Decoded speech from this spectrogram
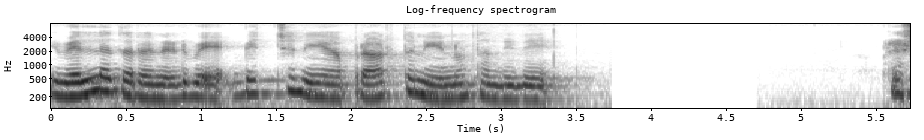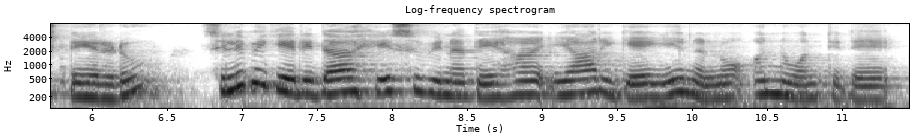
ಇವೆಲ್ಲದರ ನಡುವೆ ಬೆಚ್ಚನೆಯ ಪ್ರಾರ್ಥನೆಯನ್ನು ತಂದಿದೆ. ಪ್ರಶ್ನೆ ಎರಡು, ಸಿಲಿಬಿಗೇರಿದ ಯೇಸುವಿನ ದೇಹ ಯಾರಿಗೆ ಏನನ್ನು ಅನ್ನುವಂತಿದೆ?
